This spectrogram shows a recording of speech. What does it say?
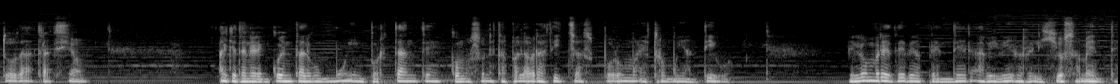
toda atracción. Hay que tener en cuenta algo muy importante como son estas palabras dichas por un maestro muy antiguo. El hombre debe aprender a vivir religiosamente,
